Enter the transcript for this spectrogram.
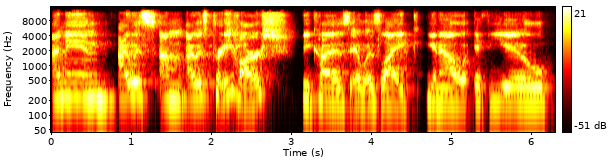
I mean, I was um I was pretty harsh because it was like, you know, if you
